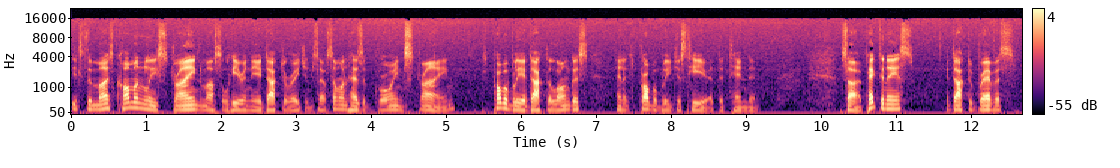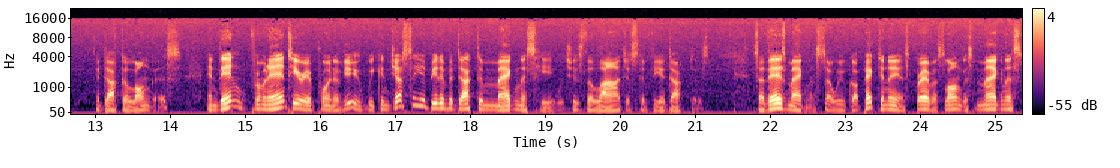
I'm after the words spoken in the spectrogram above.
it's the most commonly strained muscle here in the adductor region. So if someone has a groin strain, it's probably adductor longus, and it's probably just here at the tendon. So pectineus, adductor brevis, adductor longus, and then from an anterior point of view, we can just see a bit of adductor magnus here, which is the largest of the adductors. So there's magnus. So we've got pectineus, brevis, longus, magnus,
